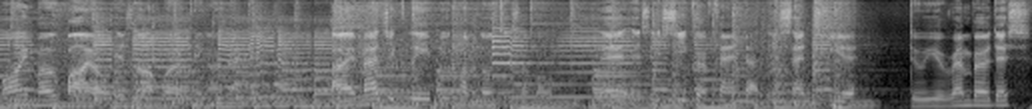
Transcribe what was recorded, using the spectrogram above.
My mobile is not working, I reckon. I magically become noticeable. There is a secret fan that is sent here. Do you remember this?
